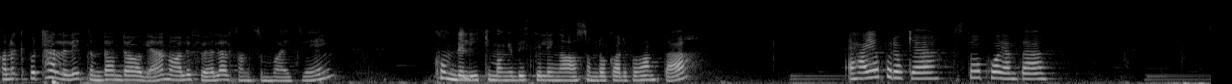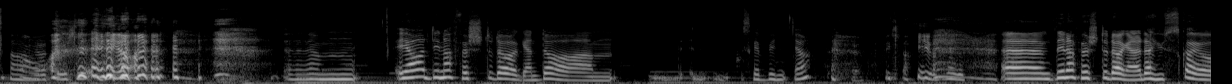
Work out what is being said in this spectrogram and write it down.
Kan dere fortelle litt om den dagen og alle følelsene som var i sving? Kom det like mange bestillinger som dere hadde forventa? Jeg heier på dere. Stå på, jenter. Ja, det var koselig. um, ja, denne første dagen, da um, Skal jeg begynne? Ja? um, denne første dagen, det husker jo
